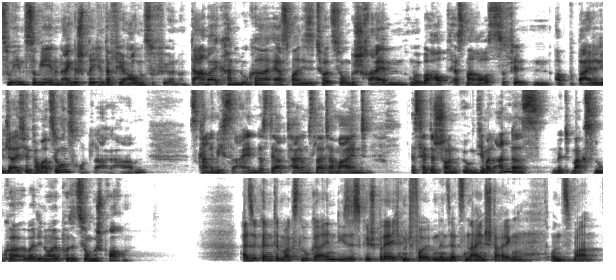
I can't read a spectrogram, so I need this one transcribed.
zu ihm zu gehen und ein Gespräch unter vier Augen zu führen. Und dabei kann Luca erstmal die Situation beschreiben, um überhaupt erstmal rauszufinden, ob beide die gleiche Informationsgrundlage haben. Es kann nämlich sein, dass der Abteilungsleiter meint, es hätte schon irgendjemand anders mit Max Luca über die neue Position gesprochen. Also könnte Max Luca in dieses Gespräch mit folgenden Sätzen einsteigen. Und zwar,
